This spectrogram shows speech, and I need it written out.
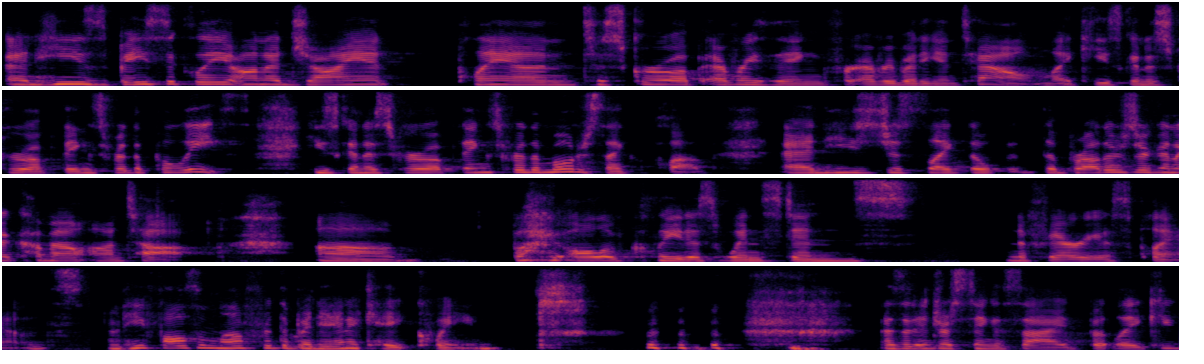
and he's basically on a giant plan to screw up everything for everybody in town. Like he's going to screw up things for the police. He's going to screw up things for the motorcycle club. And he's just like the the brothers are going to come out on top um, by all of Cletus Winston's nefarious plans. And he falls in love for the banana cake queen. as an interesting aside but like you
